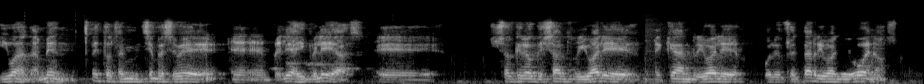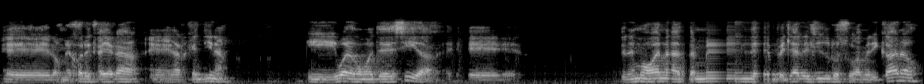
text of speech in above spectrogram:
Y bueno, también, esto también siempre se ve en, peleas y peleas. Eh, yo creo que ya rivales, me quedan rivales por enfrentar, rivales buenos, los mejores que hay acá en Argentina. Y bueno, como te decía, eh, tenemos ganas también de pelear el título sudamericano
